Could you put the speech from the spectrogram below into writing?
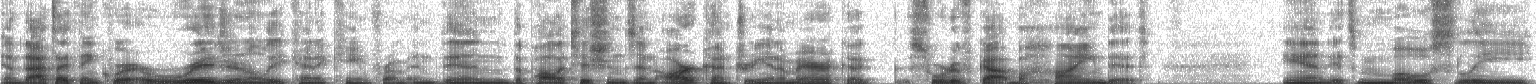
And that's, I think, where it originally kind of came from. And then the politicians in our country, in America, sort of got behind it. And it's mostly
